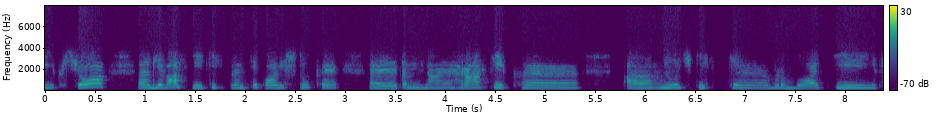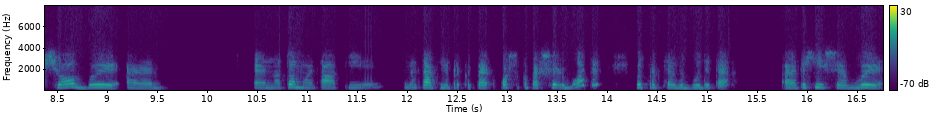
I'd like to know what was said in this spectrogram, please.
Якщо для вас є якісь принципові штуки, там не знаю, графік, гнучкість в роботі, якщо ви на тому етапі, на етапі, наприклад, пошуку першої роботи, ви про це забудете. Точніше, ви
